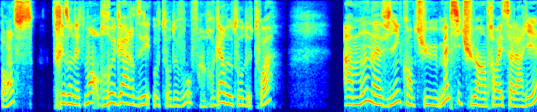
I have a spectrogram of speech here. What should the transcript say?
pense très honnêtement, regardez autour de vous, enfin, regarde autour de toi. À mon avis, quand tu, même si tu as un travail salarié,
